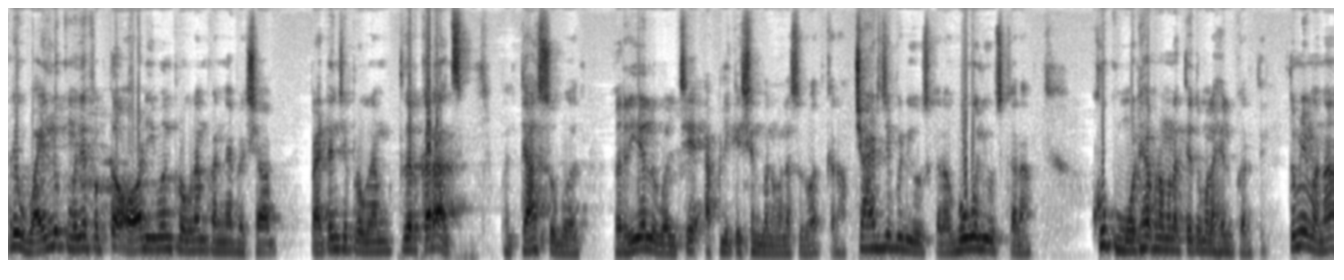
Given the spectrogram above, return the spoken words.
अरे वाईल लूपमध्ये फक्त ऑड इव्हन प्रोग्राम करण्यापेक्षा पॅटर्नचे प्रोग्राम तर कराच पण त्यासोबत रिअल वर्ल्डचे ॲप्लिकेशन बनवायला सुरुवात करा. चॅट जी पी यूज करा गुगल यूज करा. खूप मोठ्या प्रमाणात ते तुम्हाला हेल्प करतील. तुम्ही म्हणा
